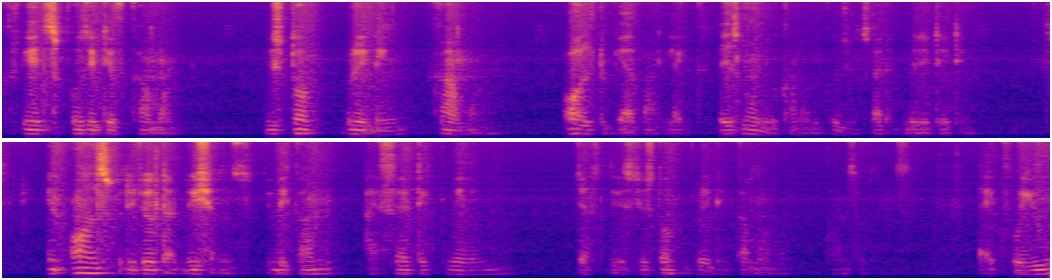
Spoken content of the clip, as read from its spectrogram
creates positive karma. You stop breeding karma altogether. Like there's no new karma because you started meditating. In all spiritual traditions, you become ascetic, meaning just this. You stop breeding karma consequences. Like for you,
